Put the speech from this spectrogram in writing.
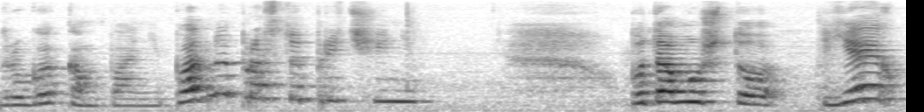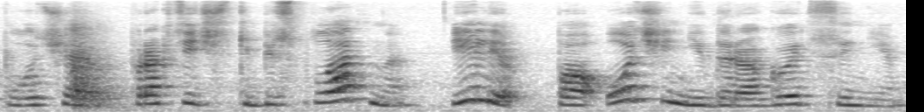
другой компании. По одной простой причине. Потому что я их получаю практически бесплатно или по очень недорогой цене.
